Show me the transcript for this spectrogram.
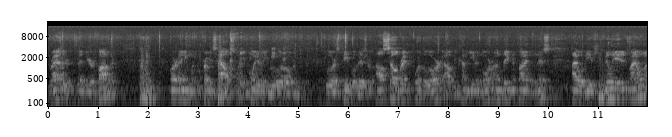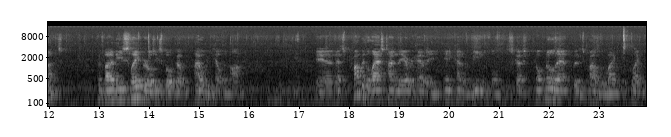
rather than your father, or anyone from his house when he appointed me ruler over the Lord's people of Israel. I'll celebrate before the Lord. I'll become even more undignified than this. I will be humiliated in my own eyes. But by these slave girls he spoke of, I will be held in honor. And that's probably the last time they ever have a, any kind of a meaningful discussion. Don't know that, but it's probably like, likely.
